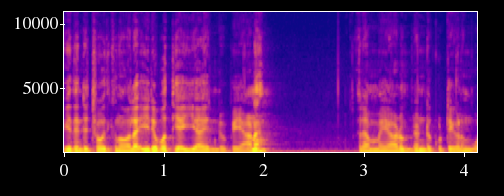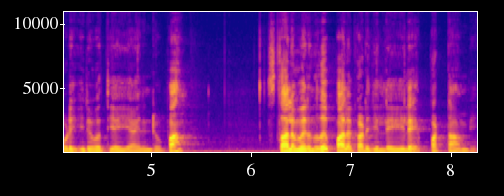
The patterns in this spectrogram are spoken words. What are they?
ഇതിന്റെ ചോദിക്കുന്ന പോലെ ഇരുപത്തി അയ്യായിരം രൂപയാണ്. ഒരമ്മയാടും രണ്ട് കുട്ടികളും കൂടി ഇരുപത്തി അയ്യായിരം രൂപ. സ്ഥലം വരുന്നത് പാലക്കാട് ജില്ലയിലെ പട്ടാമ്പി.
